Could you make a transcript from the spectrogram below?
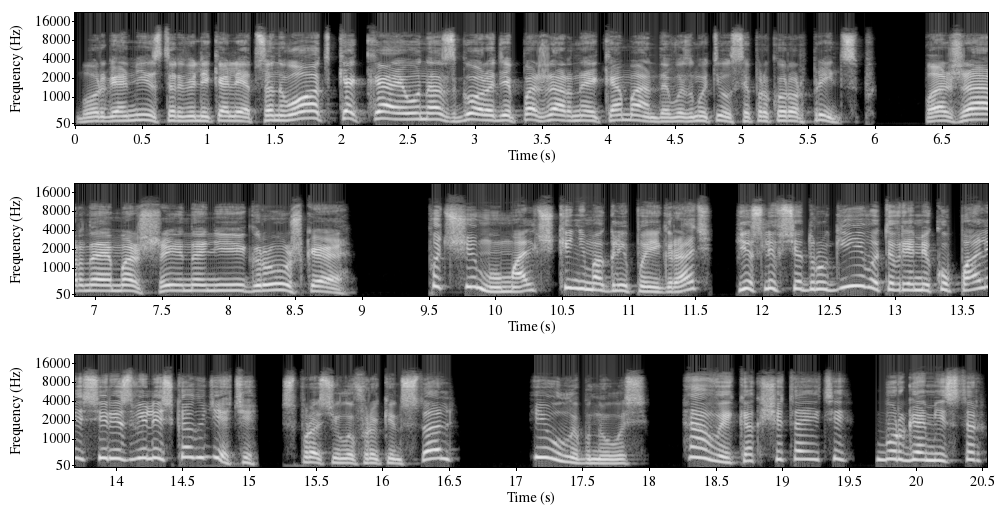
Бургомистр Великолепсон, вот какая у нас в городе пожарная команда, возмутился прокурор Принцип. Пожарная машина не игрушка. Почему мальчики не могли поиграть, если все другие в это время купались и резвились как дети? спросила Фрекенсталь и улыбнулась. А вы как считаете, бургомистр?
